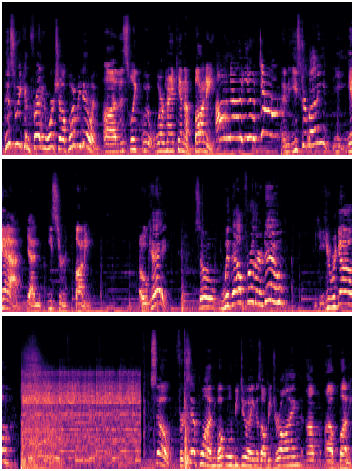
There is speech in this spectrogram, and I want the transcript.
this week in Friday Workshop, what are we doing? Uh, this week we're making a bunny. Oh no, you don't. An Easter bunny? Y- yeah, yeah, an Easter bunny. Okay. So without further ado, Here we go. So, for step one, what we'll be doing is I'll be drawing up a bunny.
